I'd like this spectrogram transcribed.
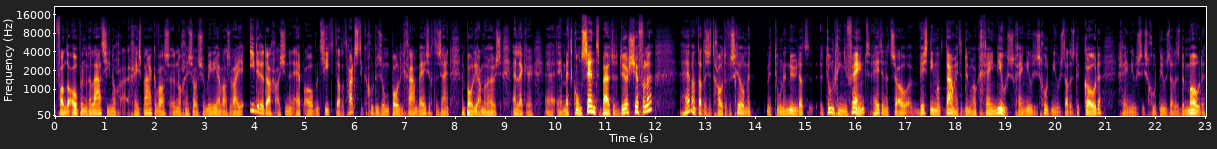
van de open relatie nog geen sprake was, nog geen social media was, waar je iedere dag als je een app opent ziet dat het hartstikke goed is om polygaam bezig te zijn en polyamoreus en lekker met consent buiten de deur shuffelen. Hè, want dat is het grote verschil met met toen en nu, dat toen ging je vreemd, heette het zo, wist niemand, daarom heet het nummer ook geen nieuws. Geen nieuws is goed nieuws, dat is de code. Geen nieuws is goed nieuws, dat is de mode.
